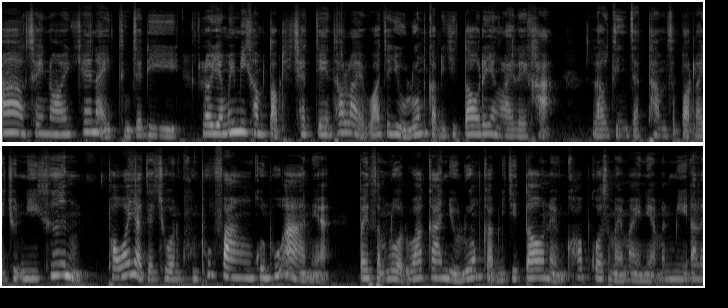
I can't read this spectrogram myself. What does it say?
มากใช้น้อยแค่ไหนถึงจะดี เรายังไม่มีคำตอบที่ชัดเจนเท่าไหร่ว่าจะอยู่ร่วมกับดิจิตอลได้อย่างไรเลยค่ะ เราจึงจัดทำสปอตไลท์ชุดนี้ขึ้น เพราะว่าอยากจะชวนคุณผู้ฟังคุณผู้อ่านเนี่ยไปสำรวจว่าการอยู่ร่วมกับดิจิตอลในครอบครัวสมัยใหม่เนี่ยมันมีอะไร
